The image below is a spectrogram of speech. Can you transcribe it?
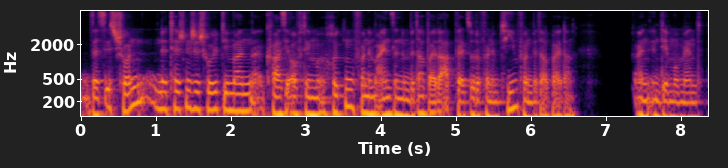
das ist schon eine technische Schuld, die man quasi auf dem Rücken von einem einzelnen Mitarbeiter abwälzt oder von einem Team von Mitarbeitern in, in dem Moment.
